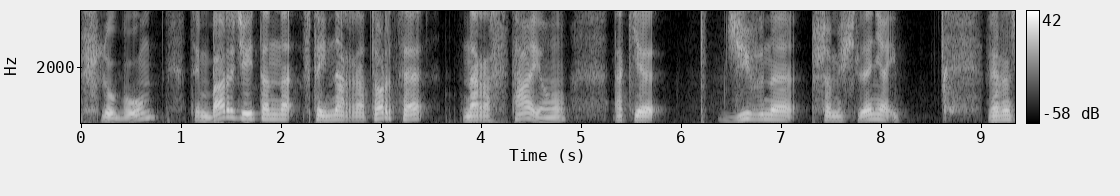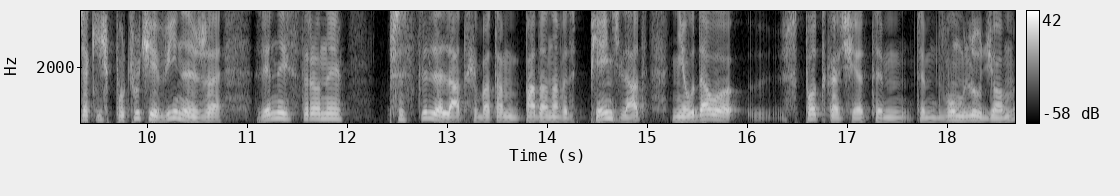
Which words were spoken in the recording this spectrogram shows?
ślubu, tym bardziej ten, w tej narratorce narastają takie dziwne przemyślenia i wręcz jakieś poczucie winy, że z jednej strony przez tyle lat, chyba tam pada nawet 5 lat, nie udało spotkać się tym, tym dwóm ludziom.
